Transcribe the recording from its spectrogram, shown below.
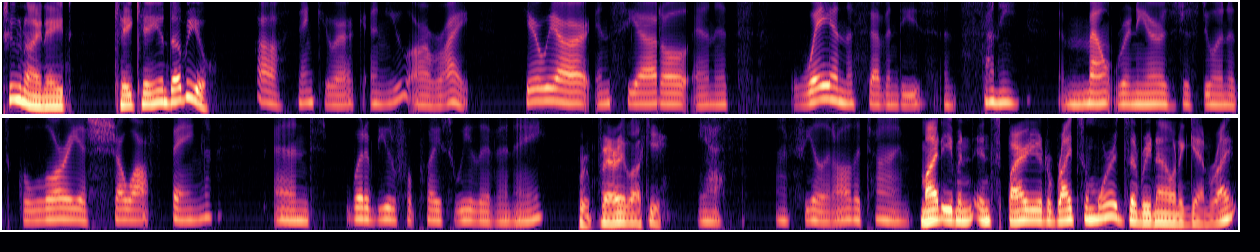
298 KKNW. Oh, thank you, Eric. And you are right. Here we are in Seattle, and it's way in the 70s and sunny, and Mount Rainier is just doing its glorious show off thing. And what a beautiful place we live in, eh? We're very lucky. Yes, I feel it all the time. Might even inspire you to write some words every now and again, right?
